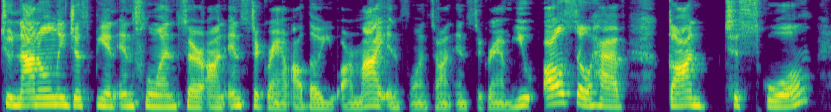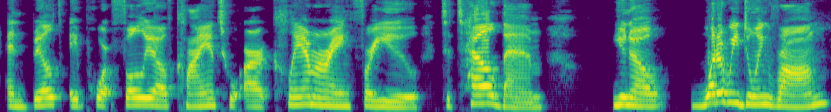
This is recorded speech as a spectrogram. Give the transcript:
to not only just be an influencer on Instagram, although you are my influencer on Instagram, you also have gone to school and built a portfolio of clients who are clamoring for you to tell them, you know, what are we doing wrong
